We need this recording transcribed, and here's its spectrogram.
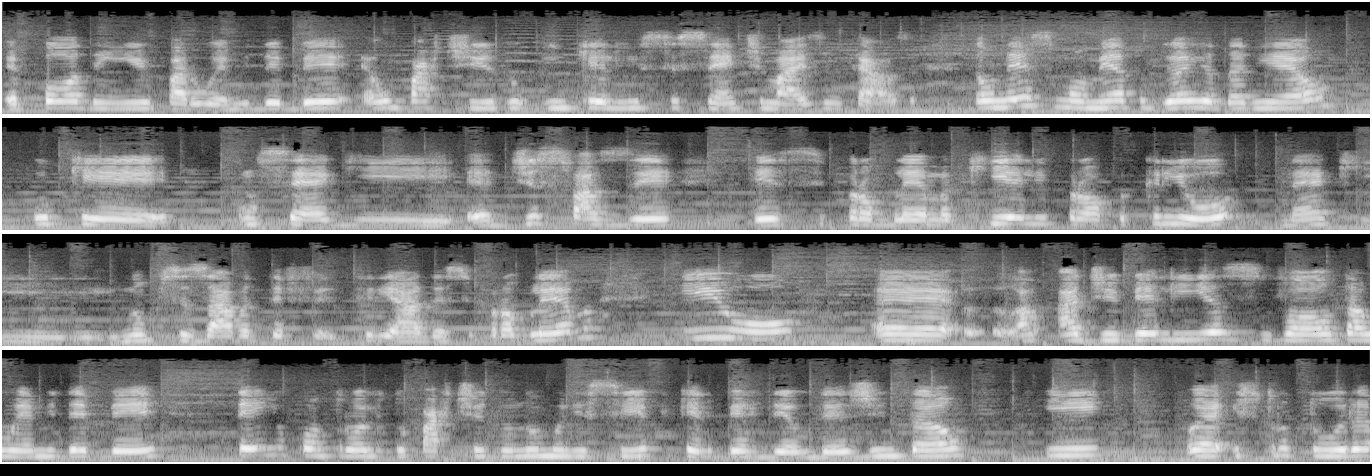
é, podem ir para o MDB, é um partido em que ele se sente mais em casa. Então, nesse momento, ganha Daniel, porque consegue é, desfazer esse problema que ele próprio criou, né, que não precisava ter criado esse problema, e o é, Adib Elias volta ao MDB, tem o controle do partido no município, que ele perdeu desde então, e é, estrutura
